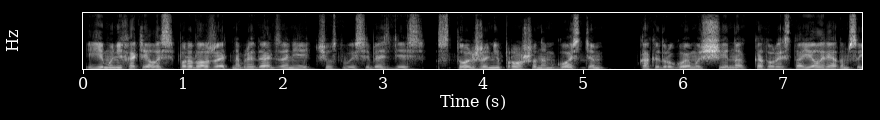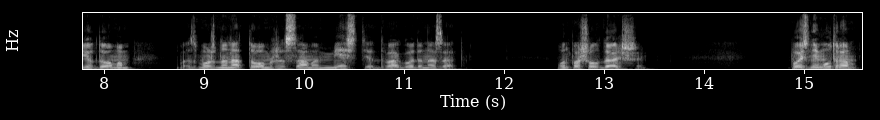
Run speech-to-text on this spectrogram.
и ему не хотелось продолжать наблюдать за ней, чувствуя себя здесь столь же непрошенным гостем, как и другой мужчина, который стоял рядом с ее домом, возможно, на том же самом месте два года назад. Он пошел дальше — Поздним утром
